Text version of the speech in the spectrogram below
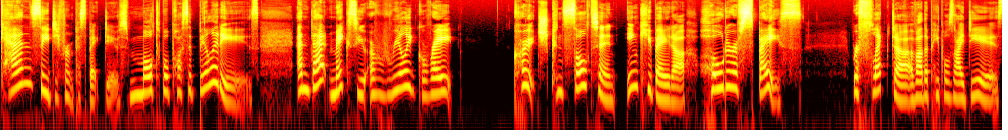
can see different perspectives, multiple possibilities. And that makes you a really great coach, consultant, incubator, holder of space, reflector of other people's ideas,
